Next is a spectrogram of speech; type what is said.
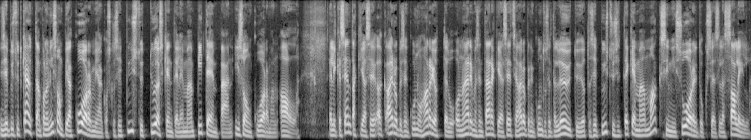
niin se pystyt käyttämään paljon isompia kuormia, koska se pystyt työskentelemään pitempään ison kuorman alla. Eli sen takia se aerobisen kunnon harjoittelu on äärimmäisen tärkeää se, että se aerobinen kunto sieltä löytyy, jotta se pystyisi tekemään maksimisuorituksia sillä salilla.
